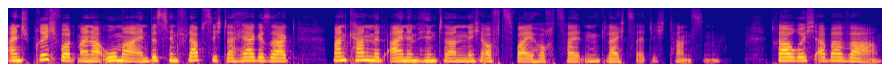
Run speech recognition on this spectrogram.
Ein Sprichwort meiner Oma, ein bisschen flapsig dahergesagt, man kann mit einem Hintern nicht auf zwei Hochzeiten gleichzeitig tanzen. Traurig aber wahr.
